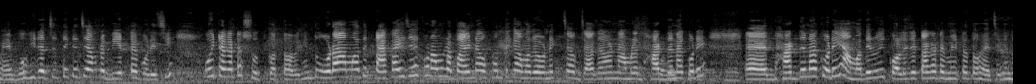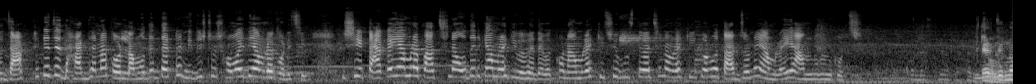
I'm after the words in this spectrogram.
মানে বহিরাজ্য থেকে যে আমরা বিয়েটা করেছি ওই টাকাটা শোধ করতে হবে। কিন্তু ওরা আমাদের টাকাই যে এখন আমরা পাই না ওখান থেকে আমাদের অনেক চাপ যা কারণে আমরা ধার দেনা করে ধার দেনা করে আমাদের ওই কলেজের টাকাটা মেটাতে হয়েছে। কিন্তু যার থেকে যে ধার দেনা করলাম ওদের তো একটা নির্দিষ্ট সময় দিয়ে আমরা করেছি। তো সেই টাকাই আমরা পাচ্ছি না ওদেরকে আমরা কীভাবে দেবো? এখন আমরা কিছু বুঝতে পারছি না আমরা কী করব তার জন্যই আমরা এই আন্দোলন করছি। এর জন্য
